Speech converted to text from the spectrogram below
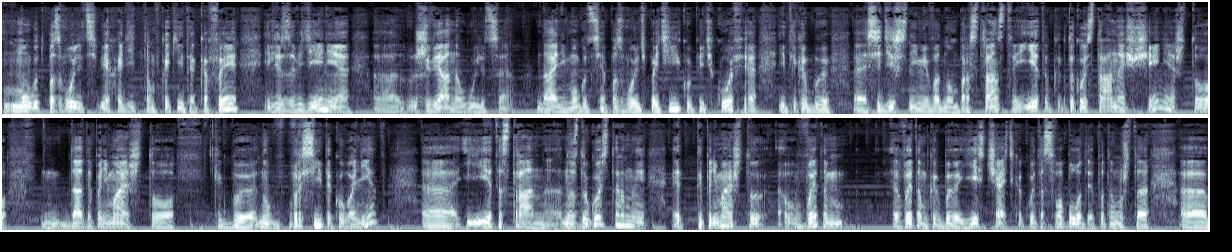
могут позволить себе ходить там в какие-то кафе или заведения, живя на улице да, они могут себе позволить пойти и купить кофе, и ты как бы э, сидишь с ними в одном пространстве, и это как такое странное ощущение, что, да, ты понимаешь, что как бы, ну, в России такого нет, э, и это странно, но с другой стороны, это, ты понимаешь, что в этом в этом как бы есть часть какой-то свободы, потому что э,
